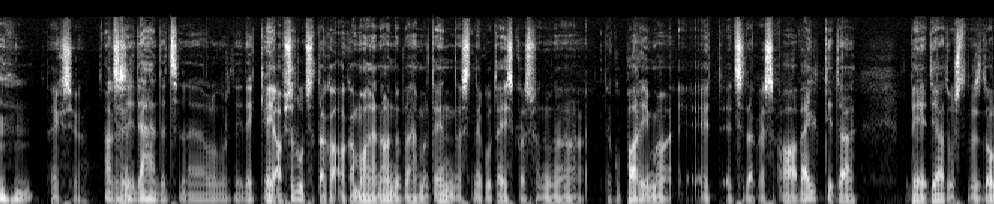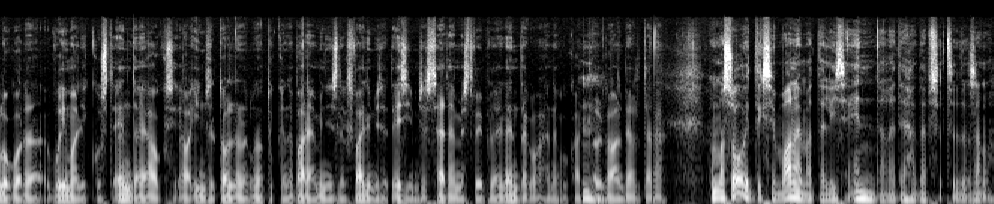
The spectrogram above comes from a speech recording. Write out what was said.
mm. -hmm. eks ju. aga see, see ei tähenda, et seda olukorda ei teki? ei, absoluutselt, aga, aga ma olen andnud vähemalt endast nagu täiskasvanuna nagu parima, et, et seda kas A vältida, B teadvustada seda olukorra võimalikkust enda jaoks ja ilmselt olla nagu natukene paremini selleks valmis, et esimesest sädemest võib-olla ei lenda kohe nagu katlal-kaan mhm. pealt ära. no ma soovitaksin vanematel iseendale teha täpselt sedasama.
